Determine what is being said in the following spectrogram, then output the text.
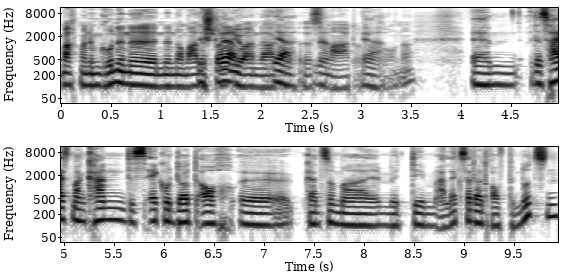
macht man im Grunde eine, eine normale Eine. Stereoanlage, Ja, äh, genau. smart oder Ja. so. Ne? Ähm, das heißt, man kann das Echo Dot auch äh, ganz normal mit dem Alexa da drauf benutzen.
